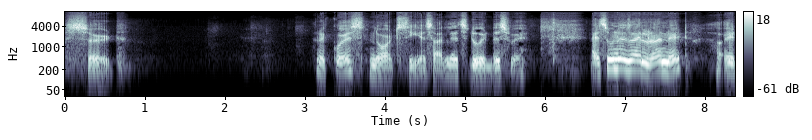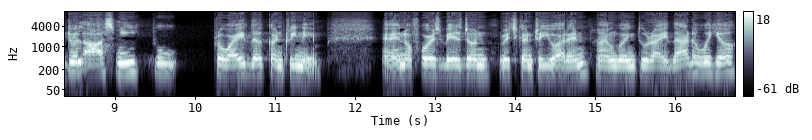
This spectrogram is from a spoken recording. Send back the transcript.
cert request.csr. Let's do it this way. As soon as I'll run it, it will ask me to provide the country name. And of course, based on which country you are in, I'm going to write that over here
